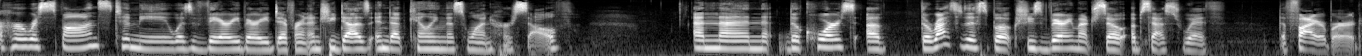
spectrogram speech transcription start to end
her response to me was very very different and she does end up killing this one herself. And then the course of the rest of this book, she's very much so obsessed with the firebird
